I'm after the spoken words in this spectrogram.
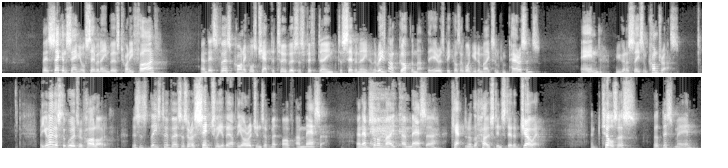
There's 2 Samuel 17, verse 25, and there's 1 Chronicles chapter 2, verses 15 to 17. And the reason I've got them up there is because I want you to make some comparisons and you're going to see some contrasts. Now, you notice the words we've highlighted. This is, these two verses are essentially about the origins of, of Amasa. And Absalom made Amasa captain of the host instead of Joab. And tells us that this man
